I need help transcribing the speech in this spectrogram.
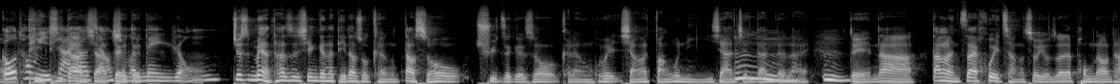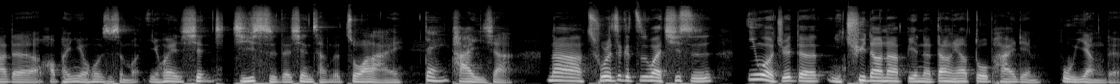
沟通一下要讲什么内容，就是没有，他是先跟他提到说，可能到时候去这个时候可能会想要访问你一下，简单的来，嗯，对。那当然在会场的时候，有时候在碰到他的好朋友或者是什么，也会现及时的现场的抓来，对，拍一下。那除了这个之外，其实因为我觉得你去到那边呢，当然要多拍一点不一样的，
